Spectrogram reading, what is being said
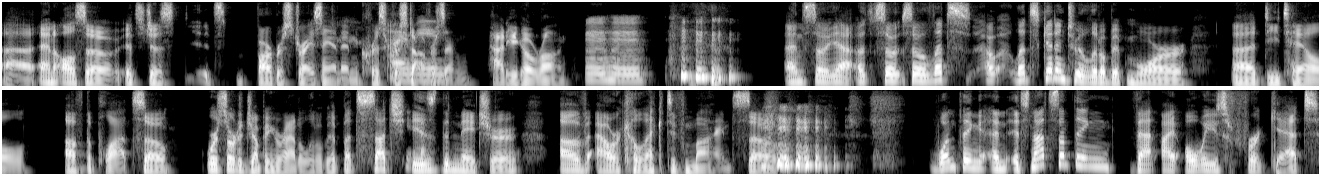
uh, and also it's just it's barbra streisand and kris I mean- kristofferson. How do you go wrong? Mm-hmm. And so yeah uh, so so let's uh, let's get into a little bit more uh, detail of the plot. So we're sort of jumping around a little bit, but such Yeah. is the nature of our collective mind. So one thing, and it's not something that I always forget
